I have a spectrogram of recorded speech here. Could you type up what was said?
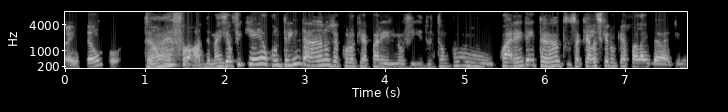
É, então, pô. Então é foda. Mas eu fiquei, eu com 30 anos já coloquei aparelho no ouvido. Então com 40 e tantos, aquelas que não quer falar a idade, né?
